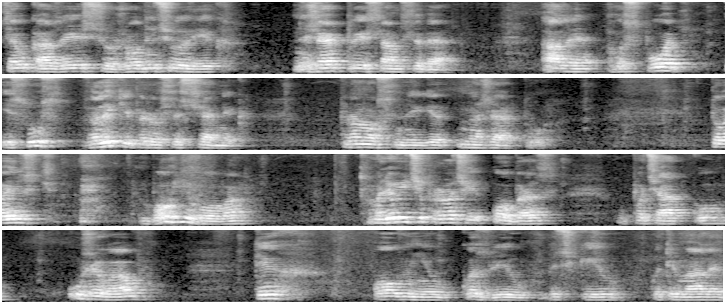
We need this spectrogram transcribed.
Це вказує, що жоден чоловік не жертвує сам себе. Але Господь Ісус, великий первосвященник, приносений є на жертву. Тобто Бог Єгова, малюючи пророчий образ, у початку уживав тих овнів, козлів, бичків, котрі мали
